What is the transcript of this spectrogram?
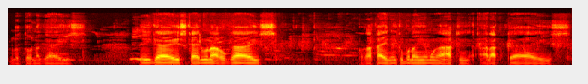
Luto na guys. Hey guys. Kain muna ako guys. Pakakainin ko muna yung mga aking anak guys.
